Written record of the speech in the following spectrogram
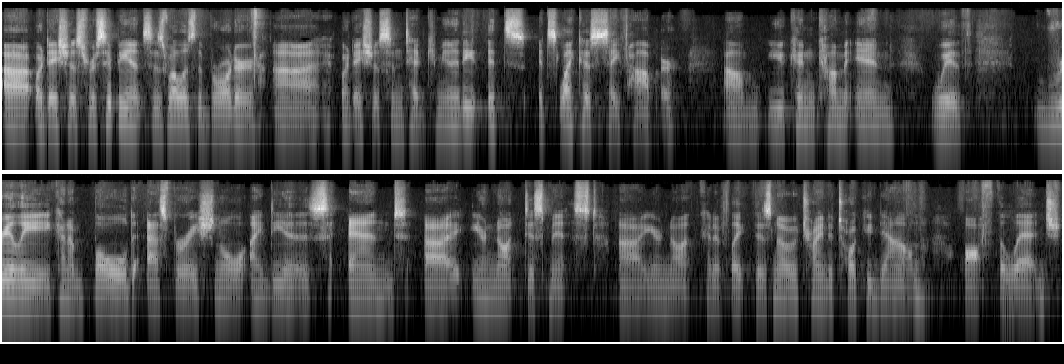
uh, audacious recipients as well as the broader uh, audacious and TED community, it's it's like a safe harbor um, you can come in with really kind of bold aspirational ideas and uh, you're not dismissed. Uh, you're not kind of like, there's no trying to talk you down off the ledge.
